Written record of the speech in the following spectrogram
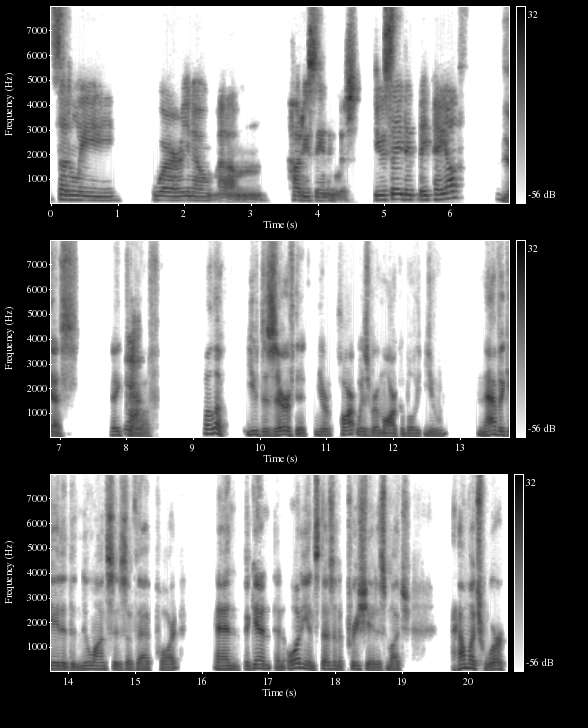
Suddenly, where you know, um, how do you say in English? Do you say that they pay off? Yes, big Yeah. payoff. Well, look, you deserved it. Your part was remarkable. You navigated the nuances of that part. And again, an audience doesn't appreciate as much how much work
